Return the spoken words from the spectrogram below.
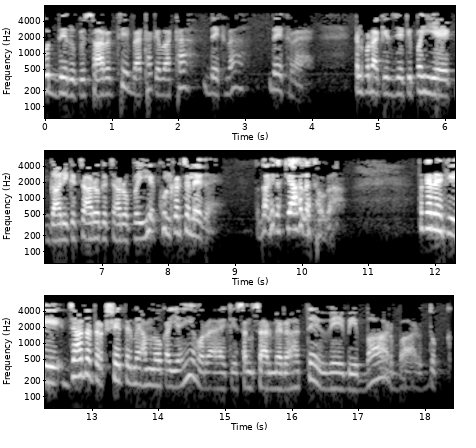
बुद्धि रूपी सारथी बैठा के बैठा देखना, देख रहा है। कल्पना कीजिए कि पहिए गाड़ी के चारों के चारों पहिए खुलकर चले गए तो गाड़ी का क्या हालत होगा? तो कह रहे हैं कि ज़्यादातर क्षेत्र में हम लोगों का यही हो रहा है कि संसार में रहते हुए भी बार बार दुख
